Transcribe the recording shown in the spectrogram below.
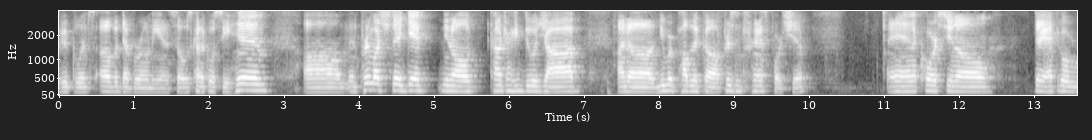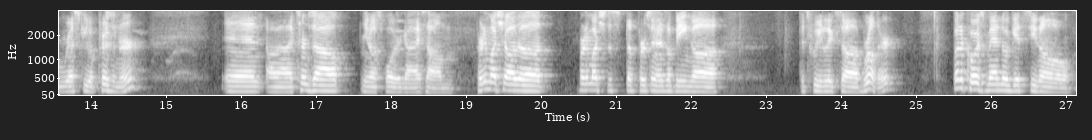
good glimpse of a Devaronian, so it was kind of cool to see him. Um, and pretty much they get you know contracted to do a job on a New Republic uh, prison transport ship, and of course you know they had to go rescue a prisoner, and uh, it turns out you know spoiler guys um pretty much uh, the pretty much the person ends up being uh the Twi'lek's uh, brother, but of course Mando gets you know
